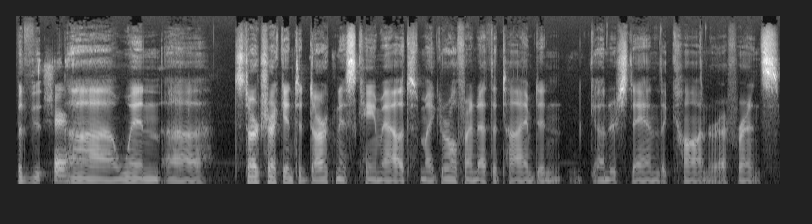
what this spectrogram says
But the, Sure. uh, when uh, Star Trek Into Darkness came out, my girlfriend at the time didn't understand the Khan reference.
